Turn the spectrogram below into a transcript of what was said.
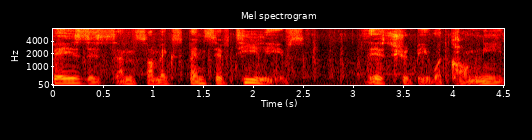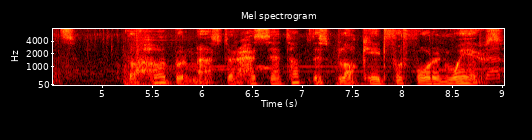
Vases and some expensive tea leaves. This should be what Kong needs. The harbor master has set up this blockade for foreign wares,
